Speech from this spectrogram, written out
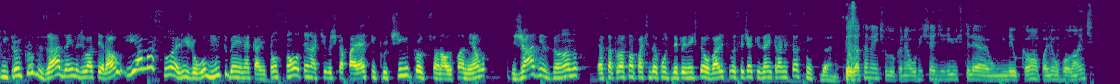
entrou improvisado ainda de lateral e amassou ali, jogou muito bem, né, cara? Então são alternativas que aparecem para o time profissional do Flamengo, já avisando essa próxima partida contra o Independente Del Vale, se você já quiser entrar nesse assunto, Dani. Exatamente, Luca, né? O Richard Rios, que ele é um meio campo, ali um volante,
